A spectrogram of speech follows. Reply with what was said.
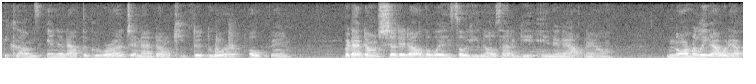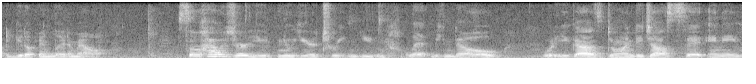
He comes in and out the garage and I don't keep the door open, but I don't shut it all the way so he knows how to get in and out now. Normally I would have to get up and let him out. So how is your new year treating you? Let me know. What are you guys doing? Did y'all set any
